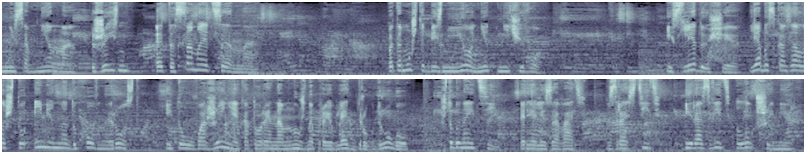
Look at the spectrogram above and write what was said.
Несомненно, жизнь — это самое ценное, потому что без нее нет ничего. И следующее, я бы сказала, что именно духовный рост и то уважение, которое нам нужно проявлять друг другу, чтобы найти, реализовать, взрастить и развить лучший мир —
